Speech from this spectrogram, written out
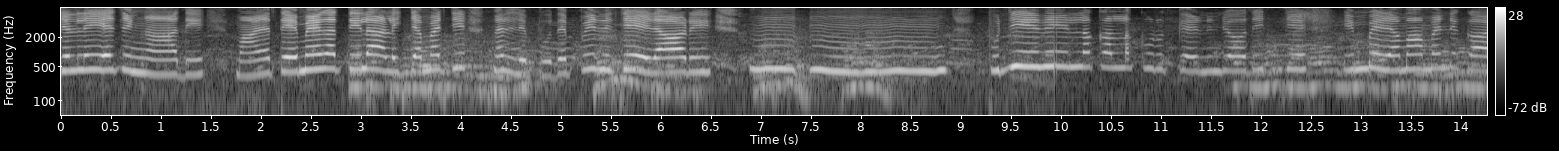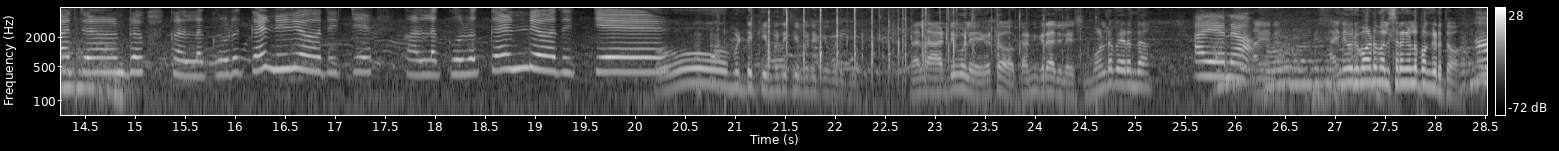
ചൊല്ലിയ ചിങ്ങാതി. മാനത്തെ മേഘത്തിൽ അളിച്ചമറ്റി നല്ല പുതപ്പിന് ചേരാടി. പുതിയുള്ള കള്ളക്കുറുക്കനും ചോദിച്ച് ഇമ്പിള മാമന്റെ കാറ്റുണ്ട്. കള്ളക്കുറുക്കന് ചോദിച്ച് കള്ളക്കുറുക്കൻ ചോദിച്ചേ. ഓ മിടുക്കി മിടുക്കി മിടുക്കി മിടുക്കി. നല്ല അടിപൊളി കേട്ടോ. കൺഗ്രാചുലേഷൻ മോളുടെ പേരെന്താ? അയന. അതിന് ഒരുപാട് മത്സരങ്ങളിൽ പങ്കെടുത്തോ? ആ.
